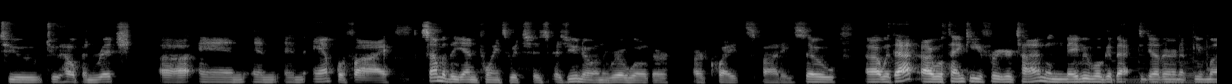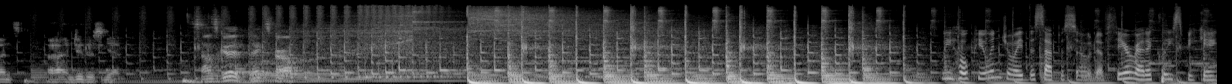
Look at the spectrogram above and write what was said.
to to help enrich uh, and and and amplify some of the endpoints, which, as, as you know, in the real world are are quite spotty. So, uh, with that, I will thank you for your time, and maybe we'll get back together in a few months uh, and do this again. Sounds good. Thanks, Carl. Hope you enjoyed this episode of Theoretically Speaking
